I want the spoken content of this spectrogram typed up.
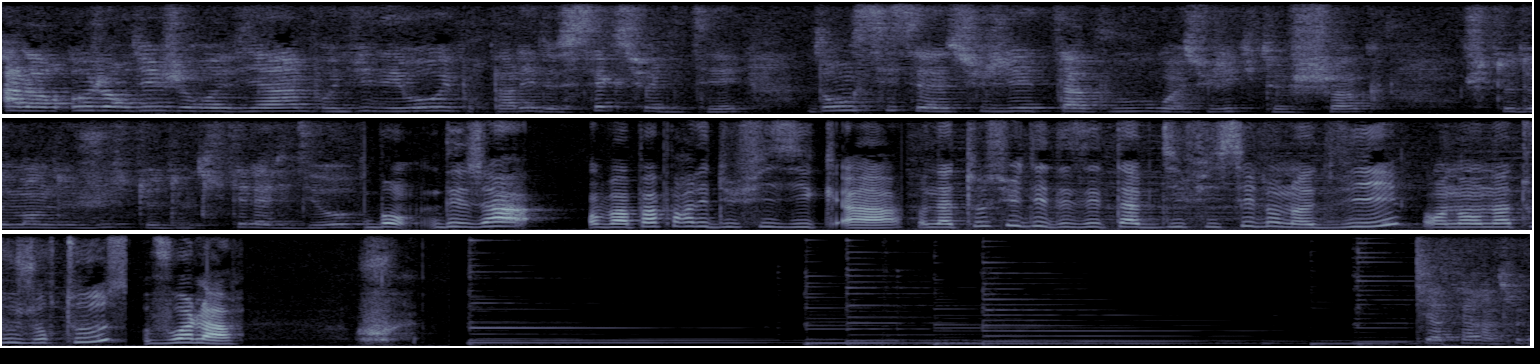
Alors aujourd'hui, je reviens pour une vidéo et pour parler de sexualité. Donc si c'est un sujet tabou ou un sujet qui te choque, je te demande juste de quitter la vidéo. Bon, déjà, on va pas parler du physique. Hein. On a tous eu des, étapes difficiles dans notre vie. On en a toujours tous. Voilà. à faire un truc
